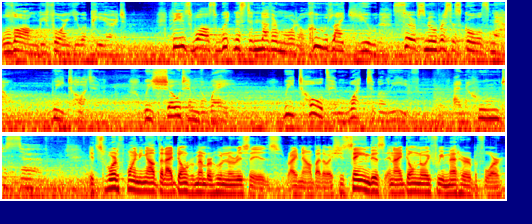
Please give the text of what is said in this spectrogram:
long before you appeared. These walls witnessed another mortal who, like you, serves Nyrissa's goals now. We taught him. We showed him the way. We told him what to believe and whom to serve. It's worth pointing out that I don't remember who Nyrissa is right now, by the way. She's saying this, and I don't know if we met her before.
